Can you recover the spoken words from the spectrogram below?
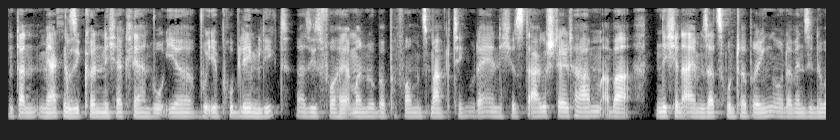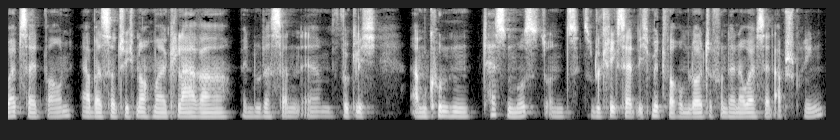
und dann merken, sie können nicht erklären, wo ihr, wo ihr Problem liegt, weil sie es vorher immer nur über Performance-Marketing oder ähnliches dargestellt haben, aber nicht in einem Satz runterbringen oder wenn sie eine Website bauen. Aber es ist natürlich nochmal klarer, wenn du das dann ähm, wirklich am Kunden testen musst und so, du kriegst halt nicht mit, warum Leute von deiner Website abspringen,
